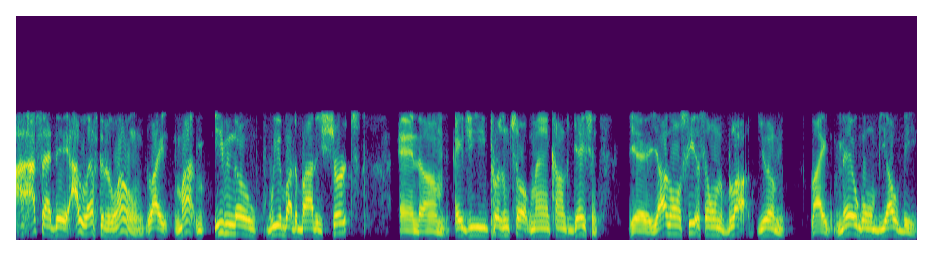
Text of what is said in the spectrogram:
I, I sat there. I left it alone. Like my, even though we about to buy these shirts and um AGE Prism Talk, man, congregation. Yeah, y'all gonna see us on the block. You hear me? Like Mel gonna be out there.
